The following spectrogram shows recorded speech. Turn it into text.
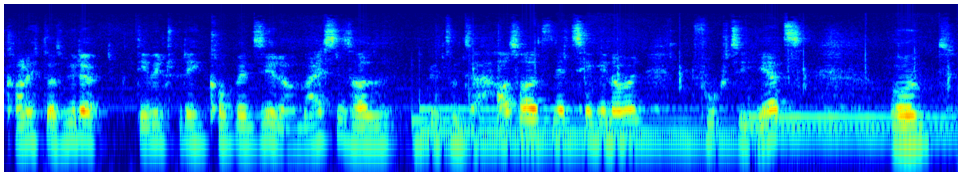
kann ich das wieder dementsprechend kompensieren. Aber meistens wird unser Haushaltsnetz hergenommen mit 50 Hertz und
